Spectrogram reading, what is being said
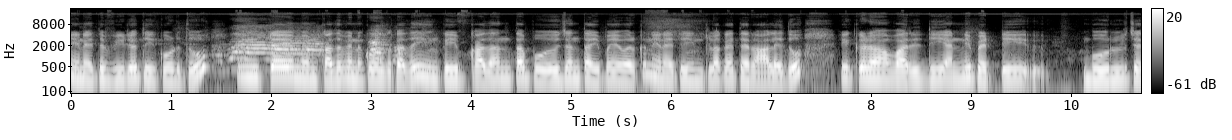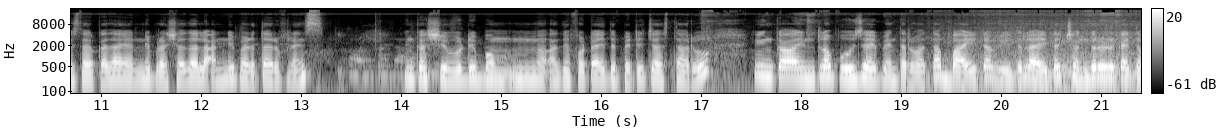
నేనైతే వీడియో తీయకూడదు. అంటే మేము కథ వినకూడదు కదా. ఇంకా ఈ కథ అంతా పూజ అంతా అయిపోయే వరకు నేనైతే ఇంట్లోకి అయితే రాలేదు. ఇక్కడ వరిది అన్నీ పెట్టి బూర్లు చేస్తారు కదా అవన్నీ ప్రసాదాలు అన్నీ పెడతారు ఫ్రెండ్స్. ఇంకా శివుడి బొమ్మ అదే ఫోటో అయితే పెట్టి చేస్తారు. ఇంకా ఇంట్లో పూజ అయిపోయిన తర్వాత బయట వీధిలో అయితే చంద్రుడికి అయితే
